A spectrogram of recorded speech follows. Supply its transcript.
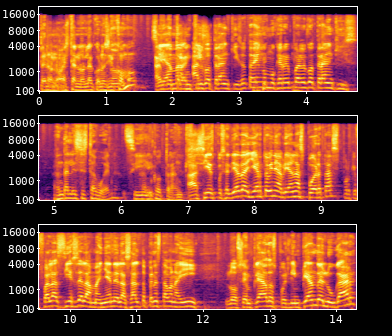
Pero no, esta no la conocí. No. ¿Cómo? se llama tranquis? algo tranquis yo también como mujer voy por algo tranquis Ándale, esa está buena. Sí. Algo tranqui. Así es, pues el día de ayer todavía ni abrían las puertas porque fue a las 10 de la mañana el asalto, apenas estaban ahí los empleados pues limpiando el lugar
